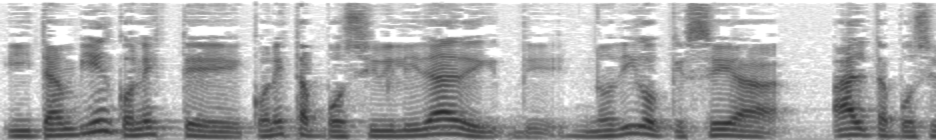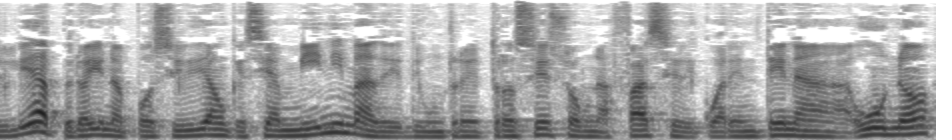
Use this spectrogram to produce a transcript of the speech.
y también con este con esta posibilidad de, de no digo que sea alta posibilidad, pero hay una posibilidad, aunque sea mínima, de, un retroceso a una fase de cuarentena 1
